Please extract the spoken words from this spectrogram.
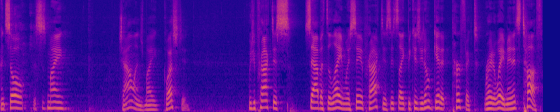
And so, this is my challenge, my question. Would you practice Sabbath delay. And when I say a practice, it's like because you don't get it perfect right away, man, it's tough.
